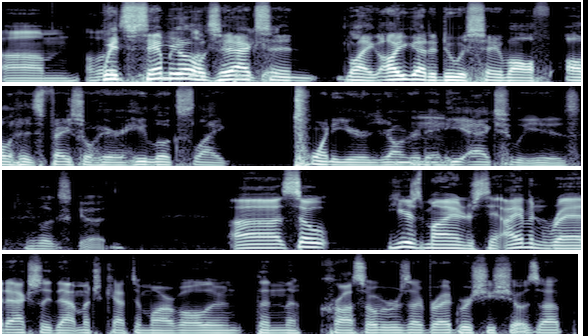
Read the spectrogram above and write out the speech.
Um, Which Samuel L. looks pretty good. Jackson, like all you got to do is shave off all of his facial hair, and he looks like 20 years younger than Mhm. he actually is. He looks good. Uh, so here's my understanding. I haven't read actually that much Captain Marvel other than- than the crossovers I've read where she shows up,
